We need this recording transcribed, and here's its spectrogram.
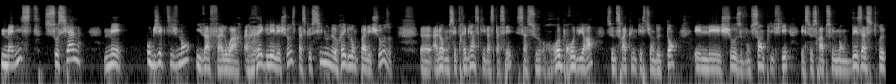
humanistes, sociales, mais objectivement, il va falloir régler les choses parce que si nous ne réglons pas les choses, euh, alors on sait très bien ce qui va se passer, ça se reproduira, ce ne sera qu'une question de temps et les choses vont s'amplifier et ce sera absolument désastreux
